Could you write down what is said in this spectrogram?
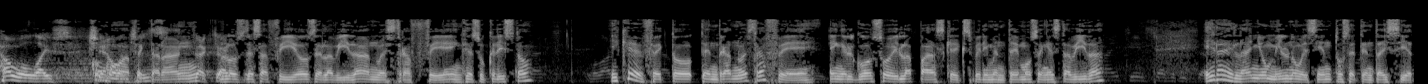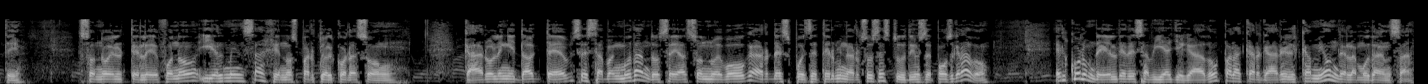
¿Cómo afectarán los desafíos de la vida a nuestra fe en Jesucristo? ¿Y qué efecto tendrá nuestra fe en el gozo y la paz que experimentemos en esta vida? Era el año 1977. Sonó el teléfono y el mensaje nos partió el corazón. Carolyn y Doug Debs estaban mudándose a su nuevo hogar después de terminar sus estudios de posgrado. El quórum de elders había llegado para cargar el camión de la mudanza.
